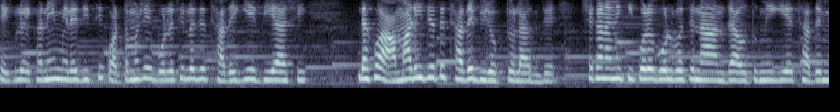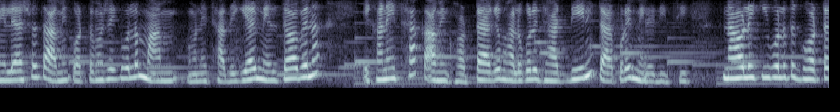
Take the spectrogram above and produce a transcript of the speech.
সেগুলো এখানেই মেলে দিচ্ছি। কর্তামশাই বলেছিল যে ছাদে গিয়ে দিয়ে আসি। দেখো, আমারই যেতে ছাদে বিরক্ত লাগছে। সেখানে আমি কি করে বলব যে, না, যাও তুমি গিয়ে ছাদে মেলে আসো। তা আমি কর্তামশাইকে বললাম মানে ছাদে গিয়ে আর মেলতে হবে না। এখানেই থাক, আমি ঘরটা আগে ভালো করে ঝাড় দিয়ে নিই, তারপরে মেলে দিচ্ছি। না হলে কি বলো তো ঘরটা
